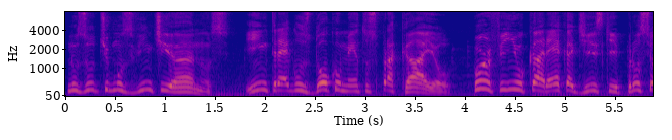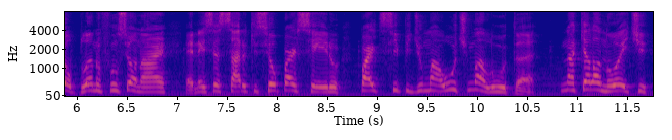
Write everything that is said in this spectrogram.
nos últimos 20 anos e entrega os documentos para Kyle. Por fim, o careca diz que para o seu plano funcionar é necessário que seu parceiro participe de uma última luta. Naquela noite,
